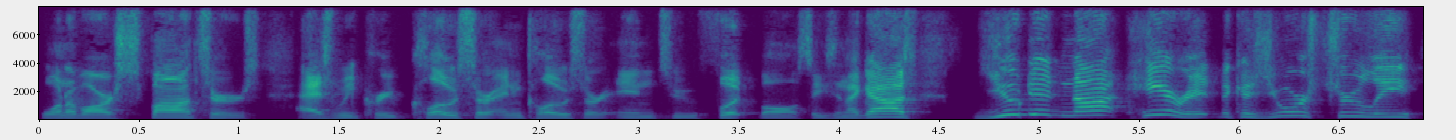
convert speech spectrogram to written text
one of our sponsors as we creep closer and closer into football season. Now, guys, you did not hear it because yours truly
